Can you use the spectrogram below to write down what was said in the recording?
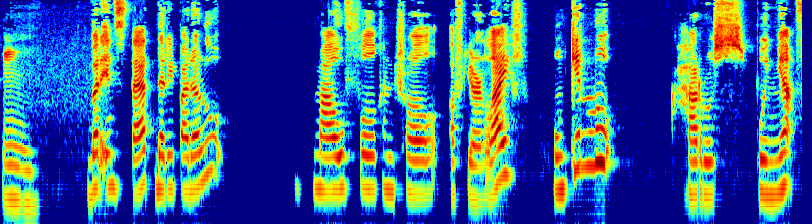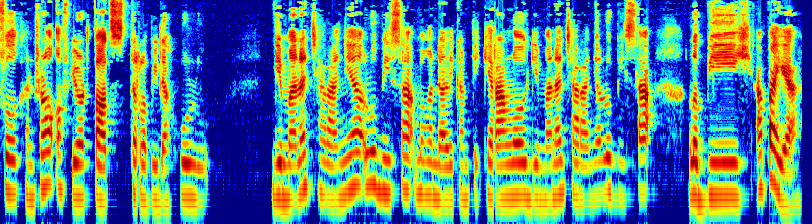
Hmm. But instead daripada lu mau full control of your life, mungkin lu harus punya full control of your thoughts terlebih dahulu gimana caranya lu bisa mengendalikan pikiran lo, gimana caranya lu bisa lebih apa ya,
